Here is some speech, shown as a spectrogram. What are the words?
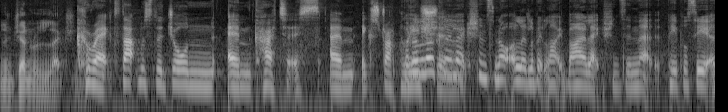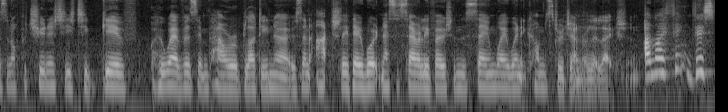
in a general election? Correct. That was the John um, Curtice um, But a extrapolation. local election's not a little bit like by-elections in that people see it as an opportunity to give whoever's in power a bloody nose, and actually they won't necessarily vote in the same way when it comes to a general election. And I think this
